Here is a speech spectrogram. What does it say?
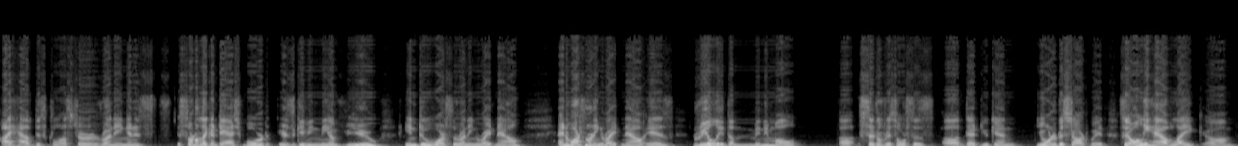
I have this cluster running and it's, it's sort of like a dashboard. It's giving me a view into what's running right now. And what's running right now is really the minimal uh, set of resources uh, that you can you wanted to start with. So you only have like um,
